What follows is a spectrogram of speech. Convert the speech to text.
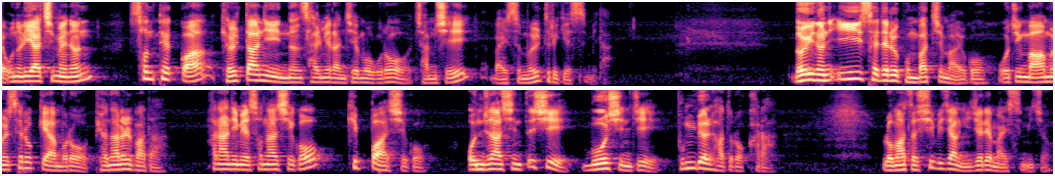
오늘 이 아침에는 선택과 결단이 있는 삶이란 제목으로 잠시 말씀을 드리겠습니다. 너희는 이 세대를 본받지 말고 오직 마음을 새롭게 함으로 변화를 받아 하나님의 선하시고 기뻐하시고 온전하신 뜻이 무엇인지 분별하도록 하라. 로마서 12장 2절의 말씀이죠.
